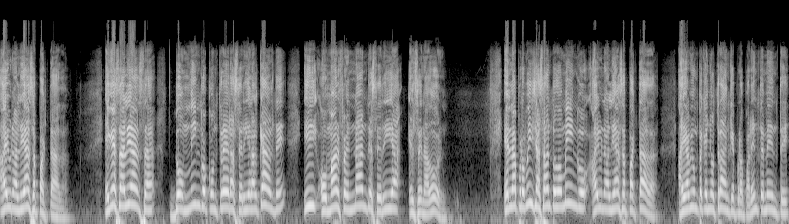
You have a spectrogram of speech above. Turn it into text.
hay una alianza pactada. En esa alianza, Domingo Contreras sería el alcalde y Omar Fernández sería el senador. En la provincia de Santo Domingo hay una alianza pactada. Ahí había un pequeño tranque, pero aparentemente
